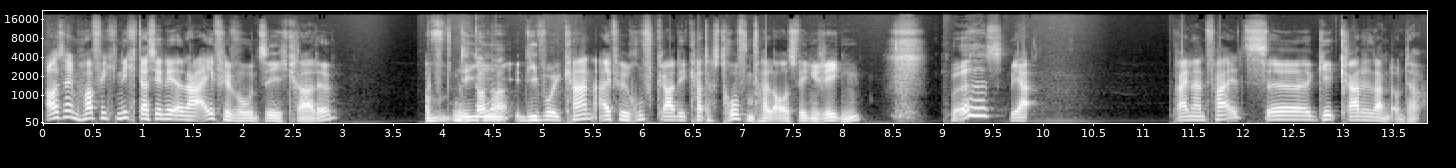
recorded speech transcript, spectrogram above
Außerdem hoffe ich nicht, dass ihr in der Eifel wohnt, sehe ich gerade. Die, die Vulkaneifel ruft gerade Katastrophenfall aus wegen Regen. Was? Ja. Rheinland-Pfalz äh, geht gerade Land unter.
